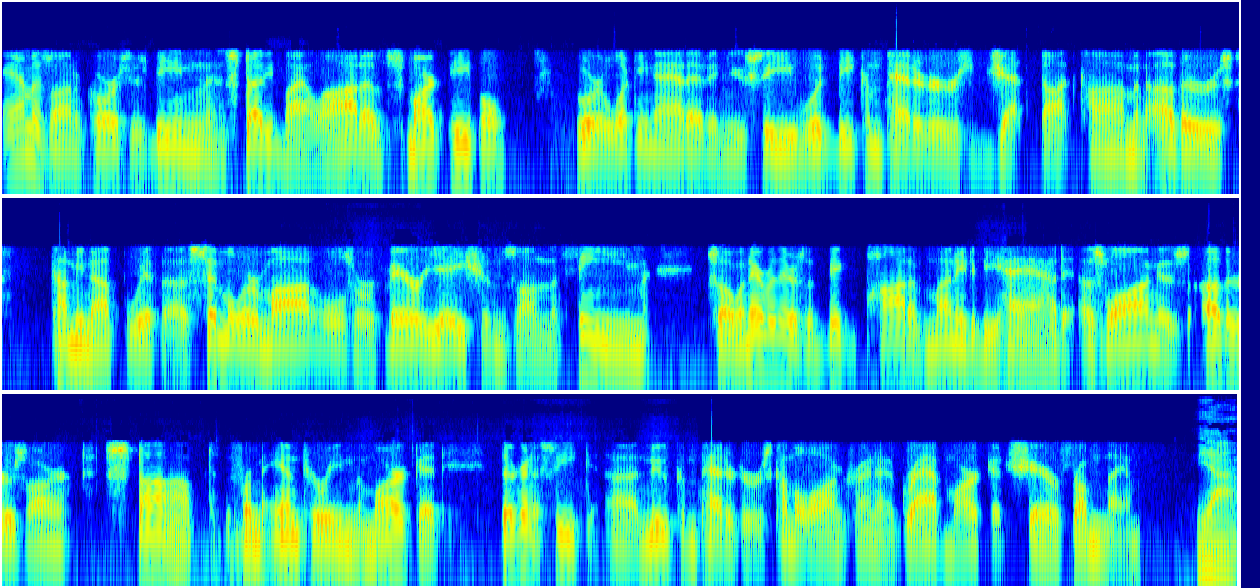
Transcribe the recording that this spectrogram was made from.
Amazon, of course, is being studied by a lot of smart people who are looking at it, and you see would-be competitors, Jet.com and others, coming up with uh, similar models or variations on the theme. So whenever there's a big pot of money to be had, as long as others aren't stopped from entering the market, they're going to see uh, new competitors come along trying to grab market share from them. Yeah,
